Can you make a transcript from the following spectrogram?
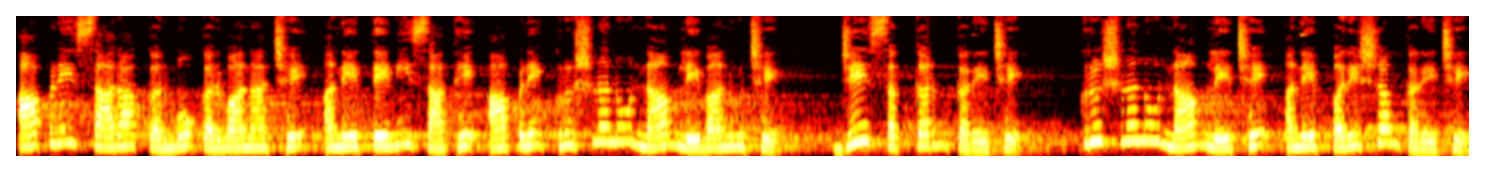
આપણે સારા કર્મો કરવાના છે અને તેની સાથે આપણે કૃષ્ણનું નામ લેવાનું છે, જે સત્કર્મ કરે છે. કૃષ્ણનું નામ લે છે અને પરિશ્રમ કરે છે.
